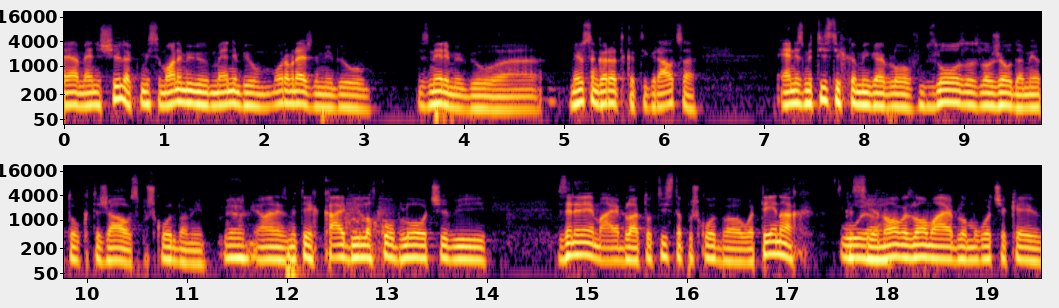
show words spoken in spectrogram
ja, meni je šilek, mislim, on je bil, meni je bil, moram reči, da mi je bil, zmeraj mi je bil, uh, imel sem ga rad kot igralca. En izmed tistih, ki mi ga je bilo zelo, zelo, zelo žal, da mi je toliko težav s poškodbami. Ja. Ja, en izmed teh, kaj bi lahko bilo, če bi. Zdaj ne vem, ali je bila to tista poškodba v Atenah, U, si je nogo zlomila, ali je bilo mogoče kaj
